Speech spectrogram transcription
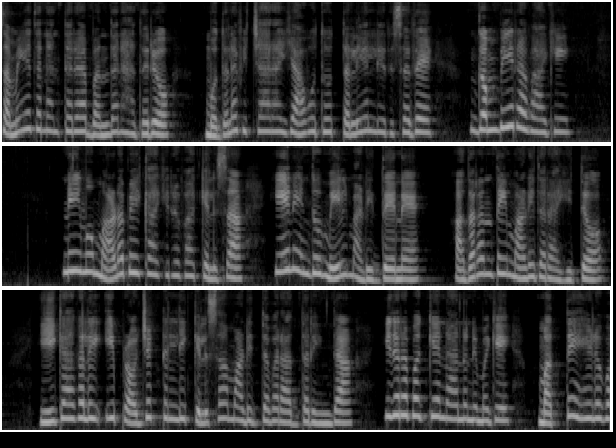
ಸಮಯದ ನಂತರ ಬಂದನಾದರೂ ಮೊದಲ ವಿಚಾರ ಯಾವುದು ತಲೆಯಲ್ಲಿರಿಸದೆ ಗಂಭೀರವಾಗಿ, ನೀವು ಮಾಡಬೇಕಾಗಿರುವ ಕೆಲಸ ಏನೆಂದು ಮೇಲ್ ಮಾಡಿದ್ದೇನೆ. ಅದರಂತೆ ಮಾಡಿದರಾಯಿತು. ಈಗಾಗಲೇ ಈ ಪ್ರಾಜೆಕ್ಟಲ್ಲಿ ಕೆಲಸ ಮಾಡಿದ್ದವರಾದ್ದರಿಂದ ಇದರ ಬಗ್ಗೆ ನಾನು ನಿಮಗೆ ಮತ್ತೆ ಹೇಳುವ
